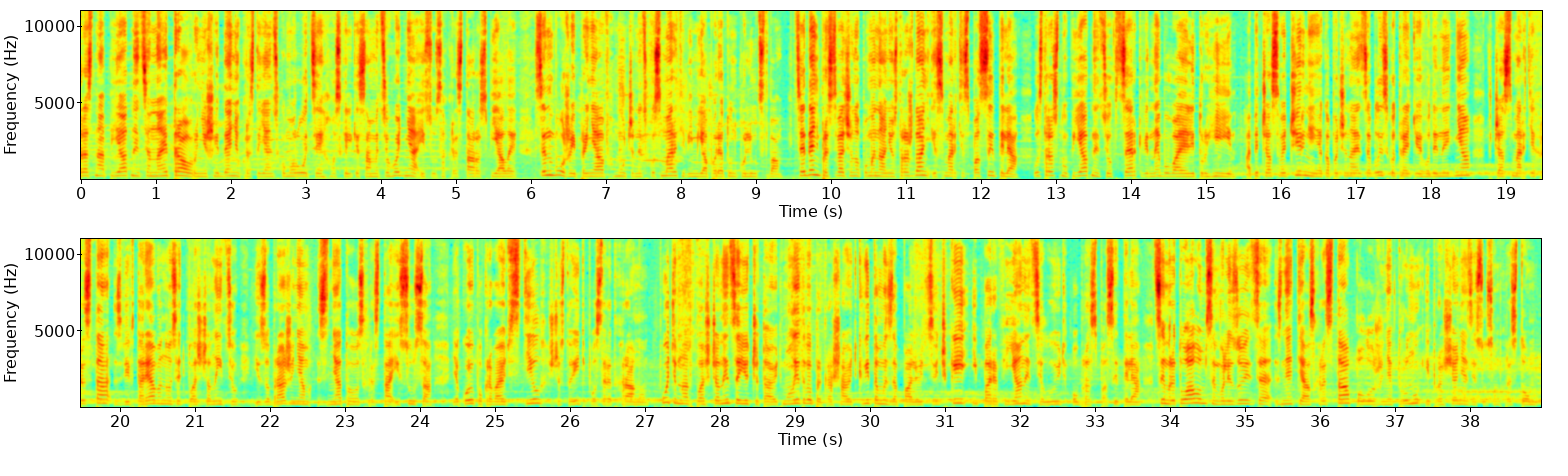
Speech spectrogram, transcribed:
Страсна п'ятниця найтраурніший день у християнському році, оскільки саме цього дня Ісуса Христа розп'яли. Син Божий прийняв мученицьку смерть в ім'я порятунку людства. Цей день присвячено поминанню страждань і смерті Спасителя. У Страсну п'ятницю в церкві не буває літургії. А під час вечірні, яка починається близько третьої години дня, в час смерті Христа з вівтаря виносять плащаницю із зображенням знятого з Христа Ісуса, якою покривають стіл, що стоїть посеред храму. Потім над плащаницею читають молитви, прикрашають квітами, запалюють свічки, і парафіяни цілують образ Спасителя. Цим ритуалом символізується зняття з Христа, положення в труну і прощання з Ісусом Христом.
